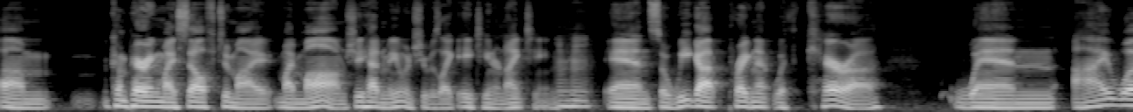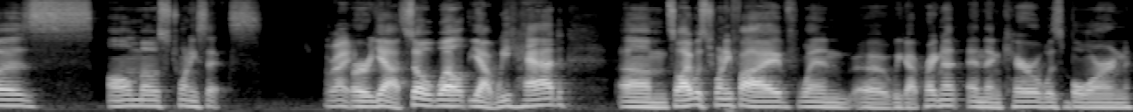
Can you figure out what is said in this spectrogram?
um, comparing myself to my my mom. She had me when she was like eighteen or 19 and so we got pregnant with Kara when I was almost twenty six right. Or yeah so well yeah we had um so i was 25 when uh, we got pregnant and then kara was born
